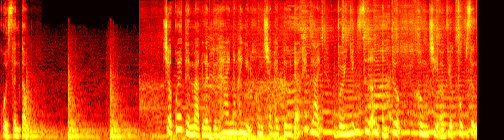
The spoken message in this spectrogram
của dân tộc. Chợ quê thời mạc lần thứ hai năm 2024 đã khép lại với những dư âm ấn tượng không chỉ ở việc phục dựng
